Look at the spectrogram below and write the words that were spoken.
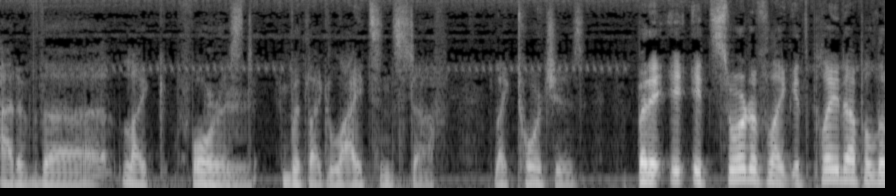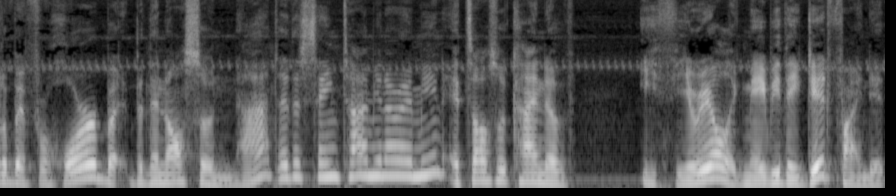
out of the like forest with like lights and stuff, like torches. But it, it, it's sort of like it's played up a little bit for horror, but but then also not at the same time. You know what I mean? It's also kind of ethereal. Like maybe they did find it,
